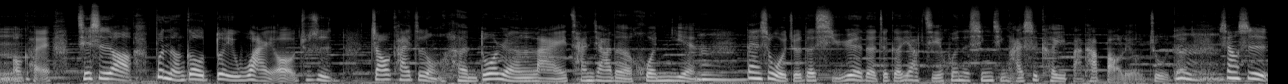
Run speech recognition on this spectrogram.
嗯 OK，其实哦，不能够对外哦，就是召开这种很多人来参加的婚宴。嗯但是我觉得喜悦的这个要结婚的心情，还是可以把它保留住的。嗯像是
